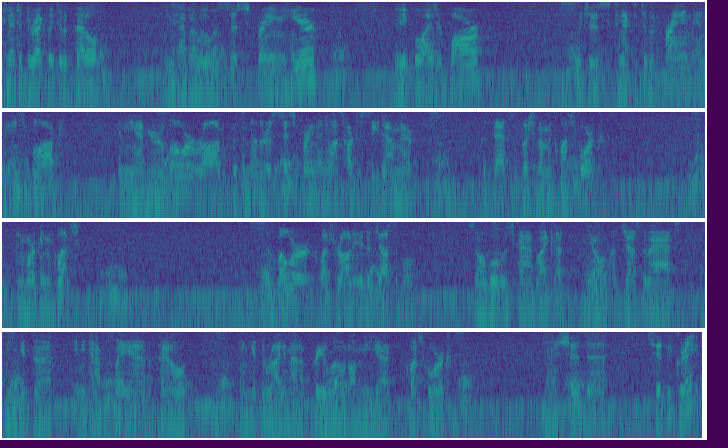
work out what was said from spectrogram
connected directly to the pedal. You have a little assist spring here, the equalizer bar, which is connected to the frame and the engine block. Then you have your lower rod with another assist spring. I know that's hard to see down there, but that's pushing on the clutch fork and working the clutch. The lower clutch rod is adjustable so we'll just kind of like, uh, you know, adjust that. and get the any kind of play out of the pedal and get the right amount of preload on the uh, clutch fork. And it should, uh, should be great.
